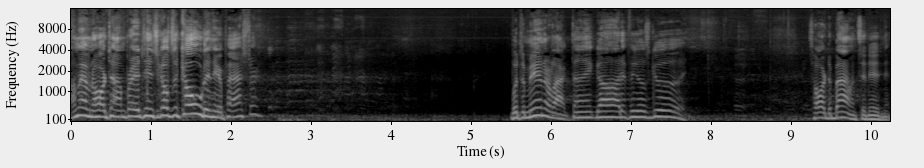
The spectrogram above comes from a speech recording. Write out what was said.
I'm having a hard time paying attention because it's cold in here, Pastor. But the men are like, thank God it feels good. It's hard to balance it, isn't it?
